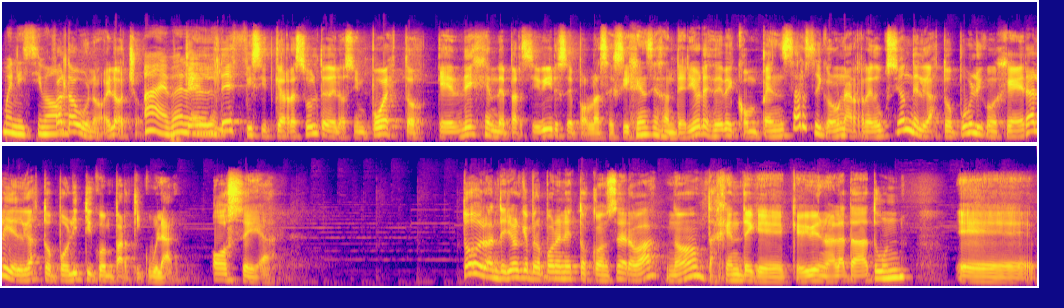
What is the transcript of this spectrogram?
Buenísimo. Falta uno, el 8. Ah, es verdad. que el déficit que resulte de los impuestos que dejen de percibirse por las exigencias anteriores debe compensarse con una reducción del gasto público en general y del gasto político en particular. O sea, todo lo anterior que proponen estos conserva, ¿no? Esta gente que, que vive en una lata de atún. eh,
